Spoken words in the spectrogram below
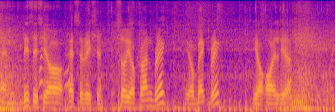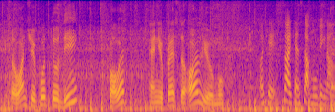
And this is your acceleration. So your front brake, your back brake, your oil here. So once you put to D forward and you press the oil, you move. Okay, so I can start moving now.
